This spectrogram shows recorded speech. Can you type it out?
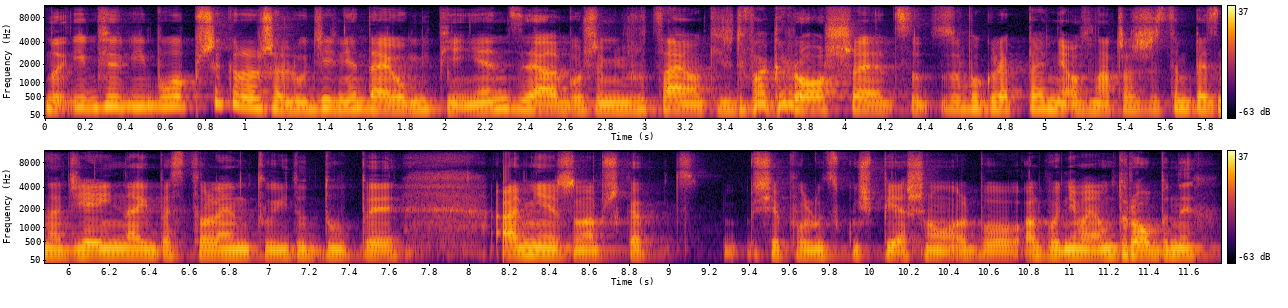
no i mi było przykro, że ludzie nie dają mi pieniędzy albo że mi rzucają jakieś dwa grosze, co, co w ogóle pewnie oznacza, że jestem beznadziejna i bez talentu i do dupy, a nie, że na przykład się po ludzku śpieszą albo, albo nie mają drobnych.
